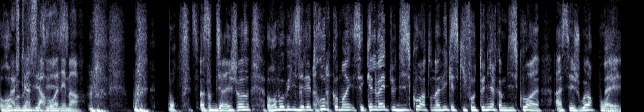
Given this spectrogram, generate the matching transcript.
Acheter un cerveau à ses- Neymar. Bon, c'est façon de dire les choses. Remobiliser les troupes. Comment c'est quel va être le discours à ton avis? Qu'est-ce qu'il faut tenir comme discours à, à ces joueurs pour Ben,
